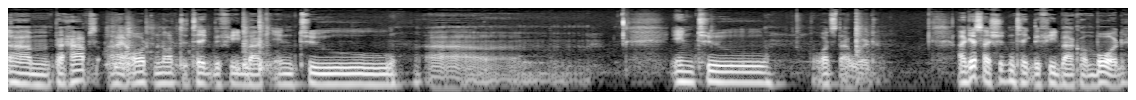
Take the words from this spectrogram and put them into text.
um, perhaps I ought not to take the feedback into uh, into what's that word? I guess I shouldn't take the feedback on board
